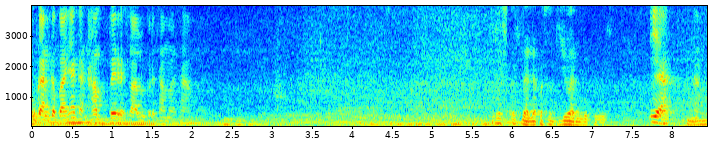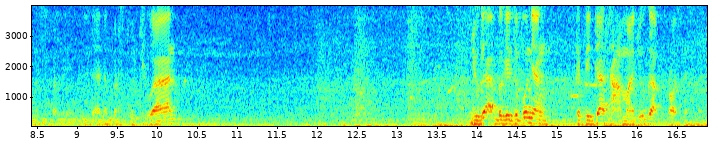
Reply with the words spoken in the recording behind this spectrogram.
Bukan kebanyakan hampir selalu bersama-sama. Terus sudah ada persetujuan gitu. Iya. Nah, seperti itu. Sudah ada persetujuan juga begitupun yang ketiga sama juga prosesnya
